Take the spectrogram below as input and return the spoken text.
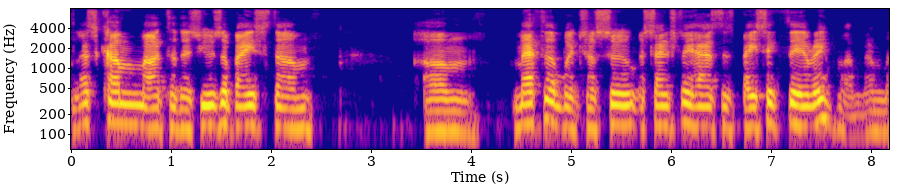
let's come uh, to this user-based um, um, method which assume essentially has this basic theory. Um,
